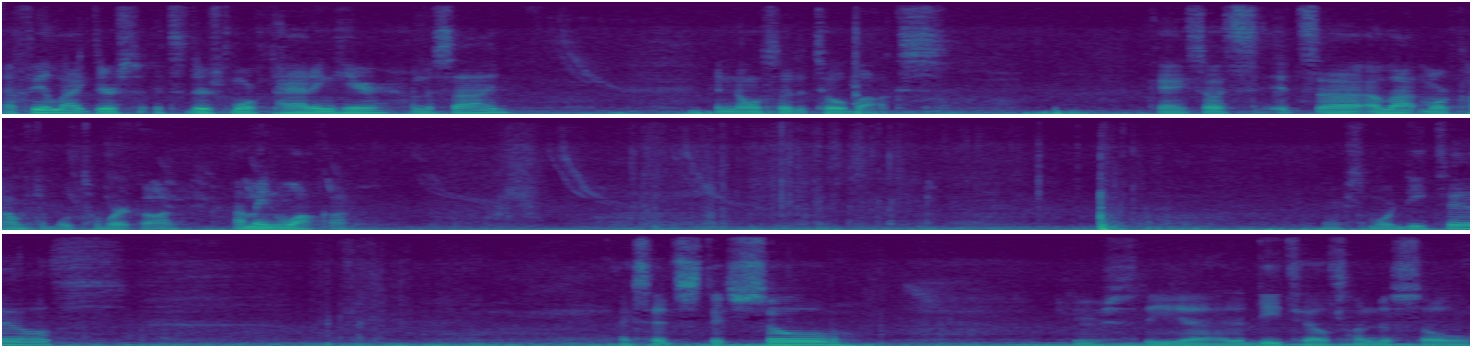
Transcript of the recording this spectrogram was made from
I feel like there's it's there's more padding here on the side and also the toe box okay? So it's it's uh, a lot more comfortable to work on. I mean walk on. There's more details. I said stitch sole. Here's the uh, the details on the sole.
